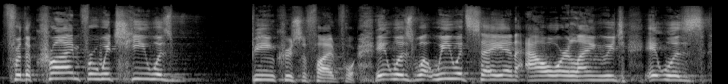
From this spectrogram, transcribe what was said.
for the crime for which he was being crucified for. It was what we would say in our language, it was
